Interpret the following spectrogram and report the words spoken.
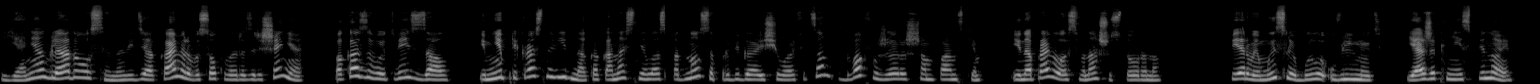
Я не оглядывался, но видеокамеры высокого разрешения показывают весь зал, и мне прекрасно видно, как она сняла с подноса пробегающего официанта два фужера с шампанским и направилась в нашу сторону. Первой мыслью было увильнуть. Я же к ней спиной,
